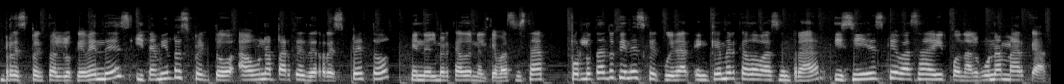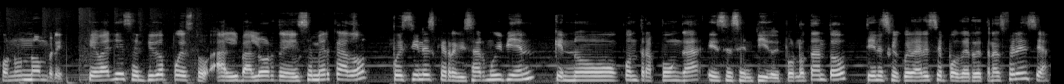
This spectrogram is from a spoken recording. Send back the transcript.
respecto a lo que vendes y también respecto a una parte de respeto en el mercado en el que vas a estar. Por lo tanto, tienes que cuidar en qué mercado vas a entrar y si es que vas a ir con alguna marca, con un nombre que vaya en sentido opuesto al valor de ese mercado, pues tienes que revisar muy bien que no contraponga ese sentido y por lo tanto tienes que cuidar ese poder de transferencia.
